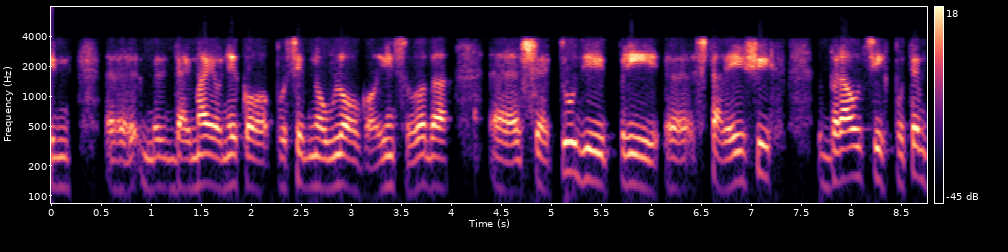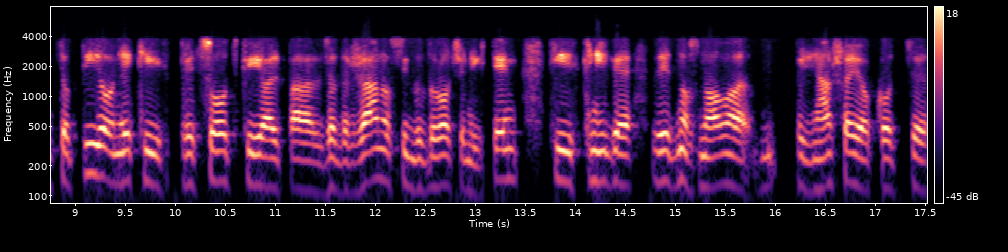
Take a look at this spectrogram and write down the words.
in uh, da imajo neko posebno vlogo. In seveda uh, se tudi pri uh, starejših bravcih potem topijo neki predsotki ali pa zadržanosti do določenih tem, ki jih knjige vedno znova prinašajo kot eh,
